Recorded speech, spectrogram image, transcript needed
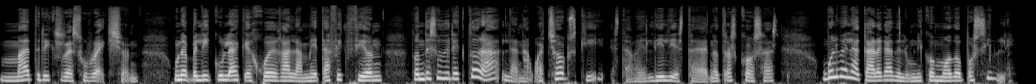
Matrix Resurrection, una película que juega la metaficción donde su directora, Lana Wachowski, esta vez Lily está en otras cosas, vuelve la carga del único modo posible,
